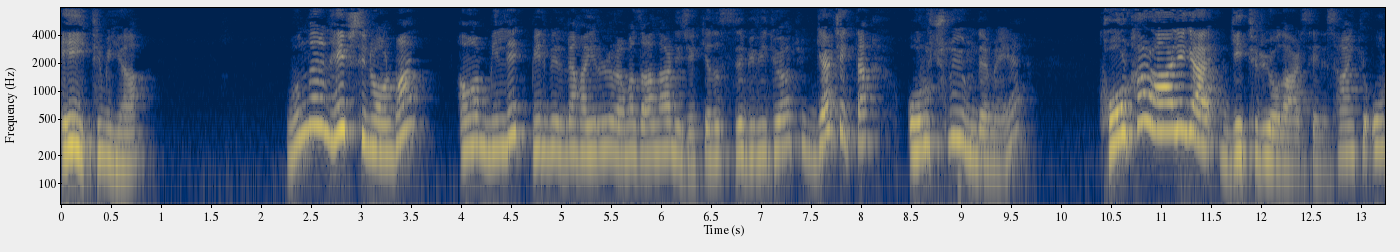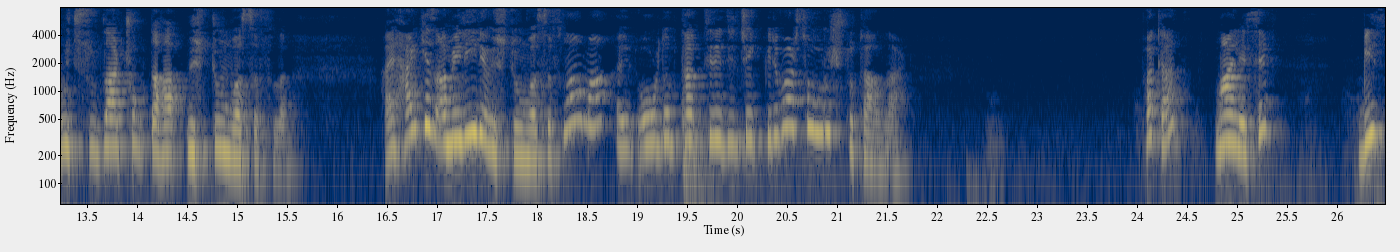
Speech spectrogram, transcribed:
eğitimi ya. Bunların hepsi normal ama millet birbirine hayırlı Ramazanlar diyecek ya da size bir video atıyor. Gerçekten oruçluyum demeye korkar hale gel getiriyorlar seni. Sanki oruçsuzlar çok daha üstün vasıflı. Hani herkes ameliyle üstün vasıflı ama orada takdir edilecek biri varsa oruç tutanlar. Fakat maalesef biz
